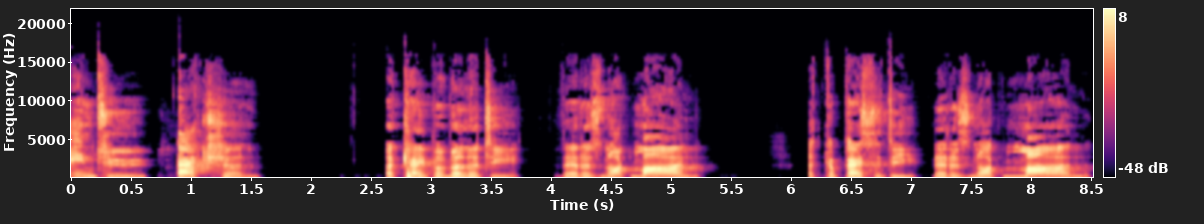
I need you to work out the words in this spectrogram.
into action a capability that is not mine, a capacity that is not mine,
